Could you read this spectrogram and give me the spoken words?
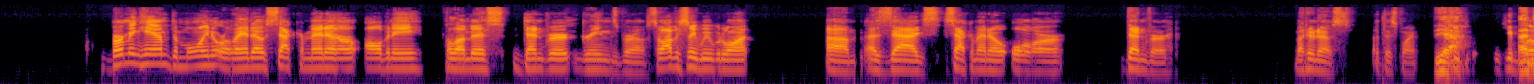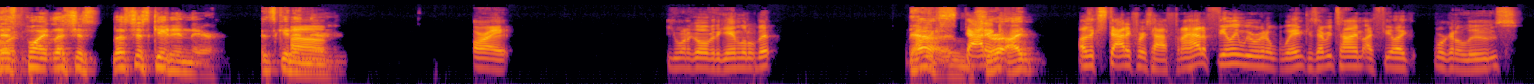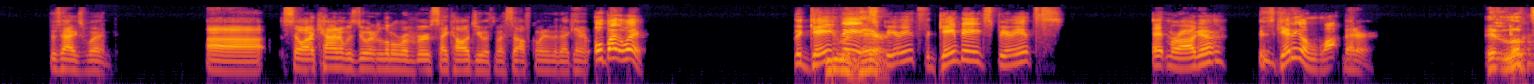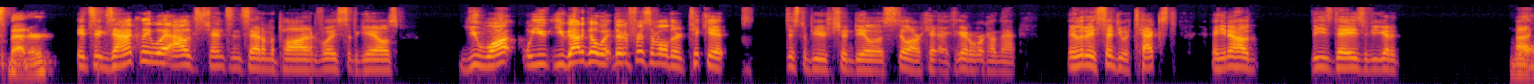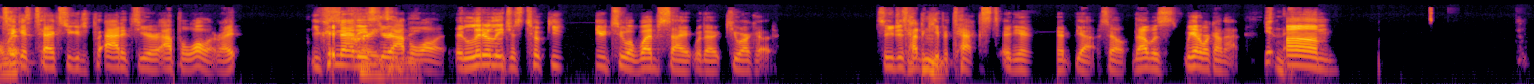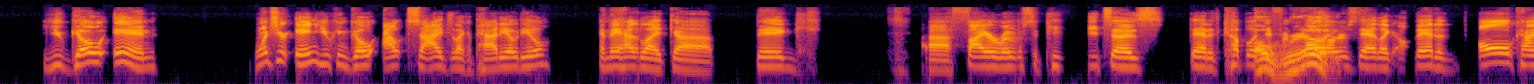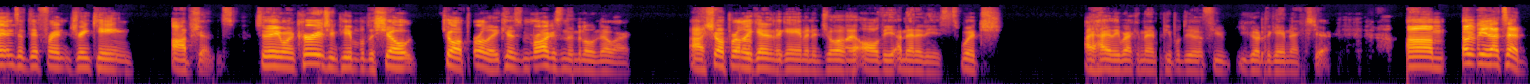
Birmingham, Des Moines, Orlando, Sacramento, Albany, Columbus, Denver, Greensboro. So obviously we would want um, as Zags, Sacramento or Denver, but who knows at this point? Yeah. We keep At this point, let's just let's just get in there. Let's get in there. Um, All right. You want to go over the game a little bit? Yeah, sure. I I was ecstatic first half, and I had a feeling we were going to win because every time I feel like we're going to lose, the Zags win. Uh, so I kind of was doing a little reverse psychology with myself going into that game. Oh, by the way, the game day there. experience, the game day experience at Moraga is getting a lot better. it looks better. It's exactly what Alex Jensen said on the pod, voice of the Gaels. You want well, you you got to go with their first of all their ticket distribution deal is still archaic. They got to work on that. They literally send you a text, and you know how these days if you get a, ticket text, you could just add it to your Apple Wallet, right? You couldn't It's add these to your Apple. Wallet. It literally just took you, you to a website with a QR code. So you just had to Hmm. keep a text, and you yeah. So that was we got to work on that. Um, you go in. Once you're in, you can go outside to like a patio deal, and they had like uh big uh fire roasted pizzas. They had a couple of Oh, different really? bars. They had like they had a, all kinds of different drinking options. So they were encouraging people to show show up early because Moraga's in the middle of nowhere. Uh, show up early, get in the game, and enjoy all the amenities, which I highly recommend people do if you you go to the game next year. Um, okay, that said,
